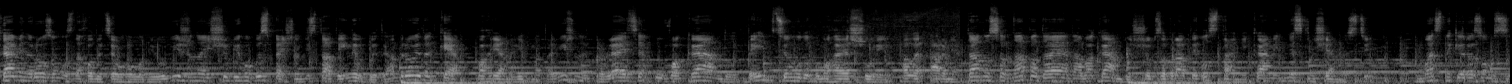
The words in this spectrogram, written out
Камінь розуму знаходиться у голові у Віжена, і щоб його безпечно дістати і не вбити андроїда, Кеп, Пагряна відьма та Віжен відправляється у Ваканду, де їм в цьому допомагає Шурі. Але армія Таноса нападає на Ваканду, щоб забрати останній камінь нескінченності. Месники разом з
